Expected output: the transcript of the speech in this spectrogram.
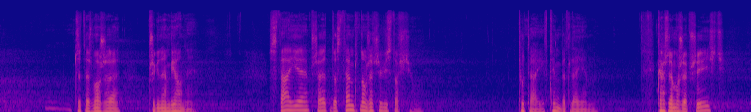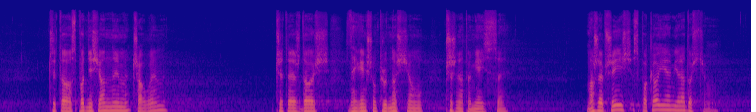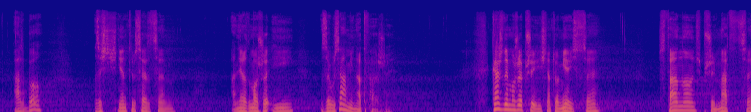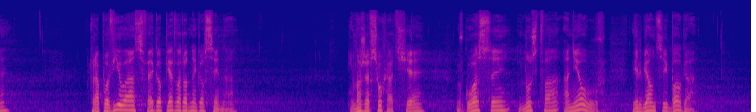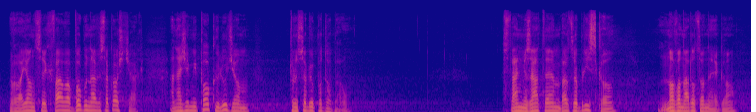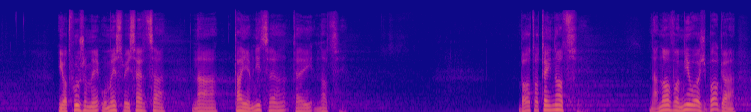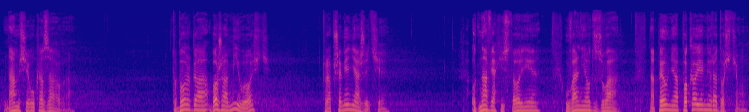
czy też może przygnębiony, staje przed dostępną rzeczywistością. Tutaj, w tym Betlejem. Każdy może przyjść, czy to z podniesionym czołem, czy też dość z największą trudnością przyszedł na to miejsce. Może przyjść spokojem i radością, albo ze ściśniętym sercem, a nieraz może i ze łzami na twarzy. Każdy może przyjść na to miejsce, stanąć przy matce, która powiła swego pierworodnego syna i może wsłuchać się w głosy mnóstwa aniołów wielbiących Boga, wołających chwała Bogu na wysokościach, a na ziemi pokój ludziom, którym sobie upodobał. Stańmy zatem bardzo blisko nowonarodzonego i otwórzmy umysły i serca na tajemnicę tej nocy. Bo oto tej nocy na nowo miłość Boga nam się ukazała. To Boga, Boża miłość, która przemienia życie, odnawia historię, uwalnia od zła, napełnia pokojem i radością.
